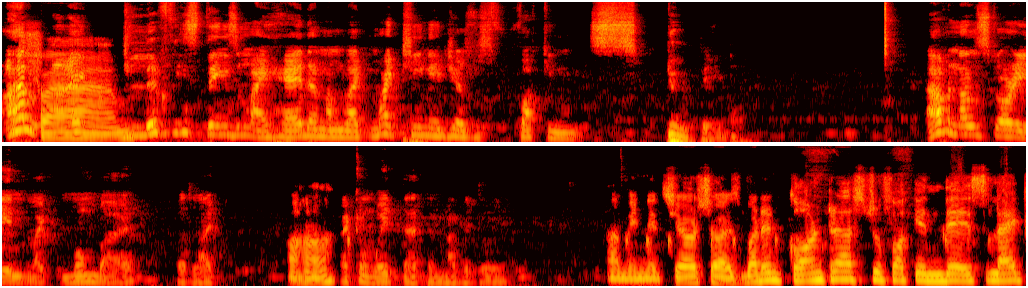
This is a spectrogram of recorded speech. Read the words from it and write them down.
I, I live these things in my head, and I'm like, my teenagers was fucking stupid. I have another story in like Mumbai, but like Uh huh. I can wait that another day. I mean, it's your choice. But in contrast to fucking this, like,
